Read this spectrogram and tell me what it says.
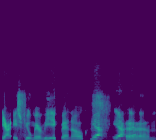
ja, is veel meer wie ik ben ook. ja, ja, ja. Ehm,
